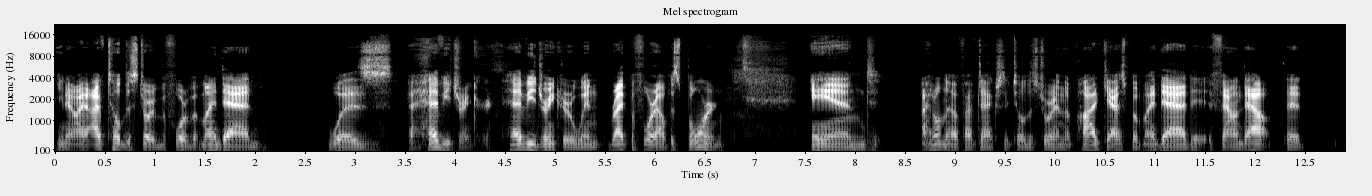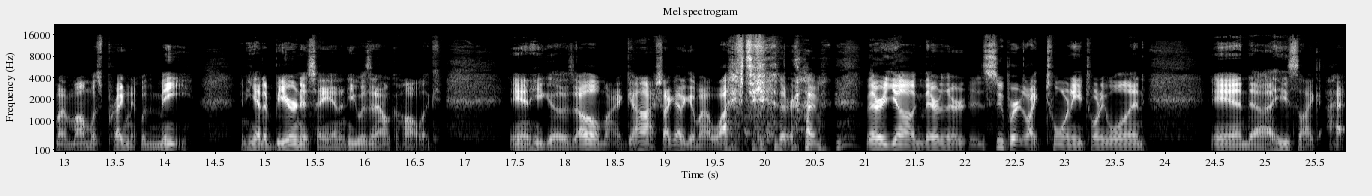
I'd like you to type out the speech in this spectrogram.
You know, I, have told this story before, but my dad was a heavy drinker, heavy drinker when right before I was born, and I don't know if I've actually told the story on the podcast, but my dad found out that my mom was pregnant with me, and he had a beer in his hand, and he was an alcoholic and he goes, "Oh my gosh, I got to get my life together." I'm they're young, they're they're super like 20, 21 and uh, he's like, "I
